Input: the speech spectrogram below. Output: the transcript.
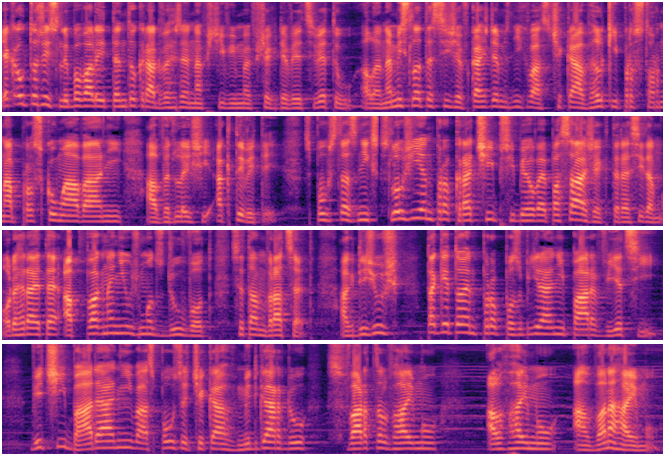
Jak autoři slibovali, tentokrát ve hře navštívíme všech devět světů, ale nemyslete si, že v každém z nich vás čeká velký prostor na proskoumávání a vedlejší aktivity. Spousta z nich slouží jen pro kratší příběhové pasáže, které si tam odehrajete a pak není už moc důvod se tam vracet. A když už, tak je to jen pro pozbírání pár věcí. Větší bádání vás pouze čeká v Midgardu, Svartalfheimu, Alfheimu a Vanaheimu.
